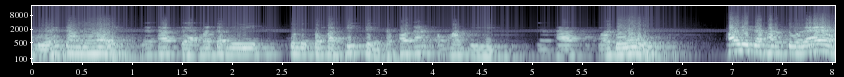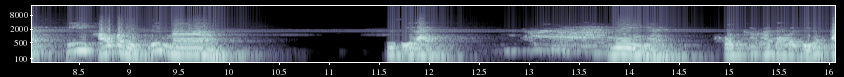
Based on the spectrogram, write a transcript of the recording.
เหมือนกันเลยนะครับ แต่มันจะมีคุณสมบัติพิเศษเฉพาะด้านของมันอีกนะครับ มาดูผลิตภัณฑ์ตัวแรกที่เขาผลิตขึ้นมา คือสีอะไรนี่ไงคนเขาเข้าใจว่าสีน้ำต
